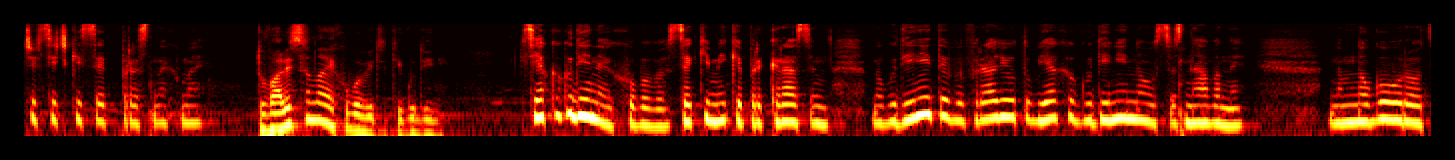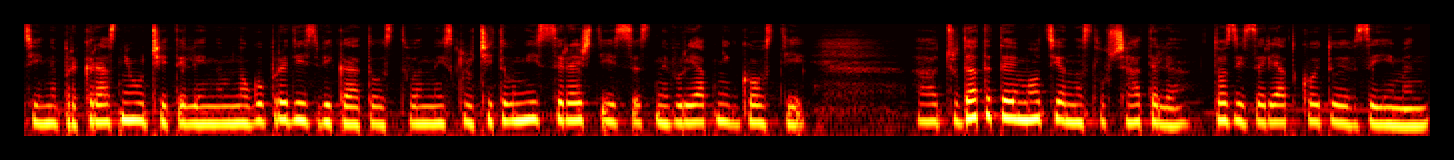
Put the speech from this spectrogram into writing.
че всички се пръснахме. Това ли са най-хубавите ти години? Всяка година е хубава, всеки миг е прекрасен, но годините в радиото бяха години на осъзнаване, на много уроци, на прекрасни учители, на много предизвикателства, на изключителни срещи с невероятни гости. Чудатата емоция на слушателя, този заряд, който е взаимен.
